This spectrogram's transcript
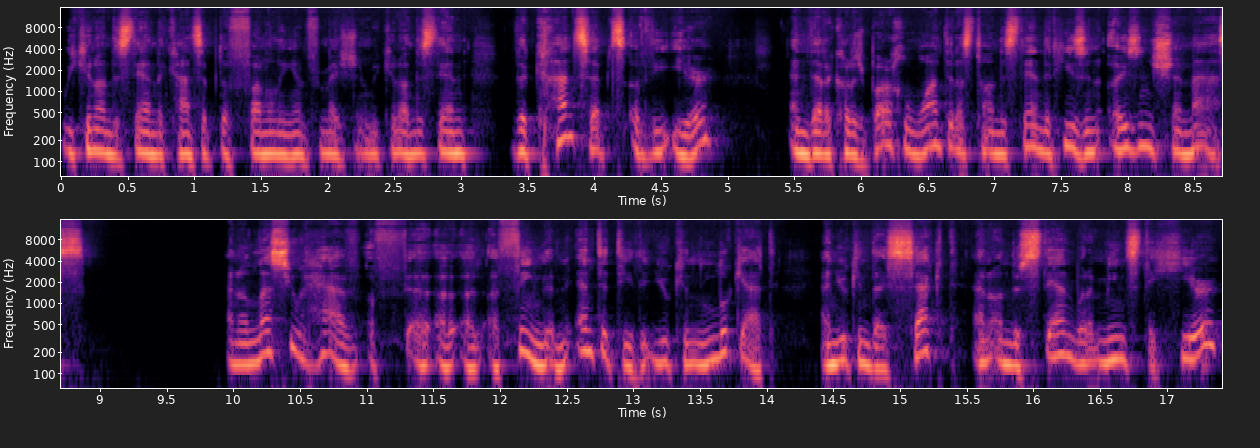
we can understand the concept of funneling information. We can understand the concepts of the ear, and that a Kodesh Baruch Hu wanted us to understand that he's an Oizen Shemas. And unless you have a, a, a, a thing, an entity that you can look at and you can dissect and understand what it means to hear,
